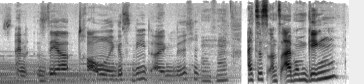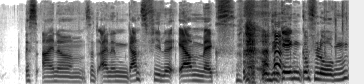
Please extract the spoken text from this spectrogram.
Das ist ein sehr trauriges Lied eigentlich. Als es ans Album ging, ist eine, sind einen ganz viele Air Max um die Gegend geflogen.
